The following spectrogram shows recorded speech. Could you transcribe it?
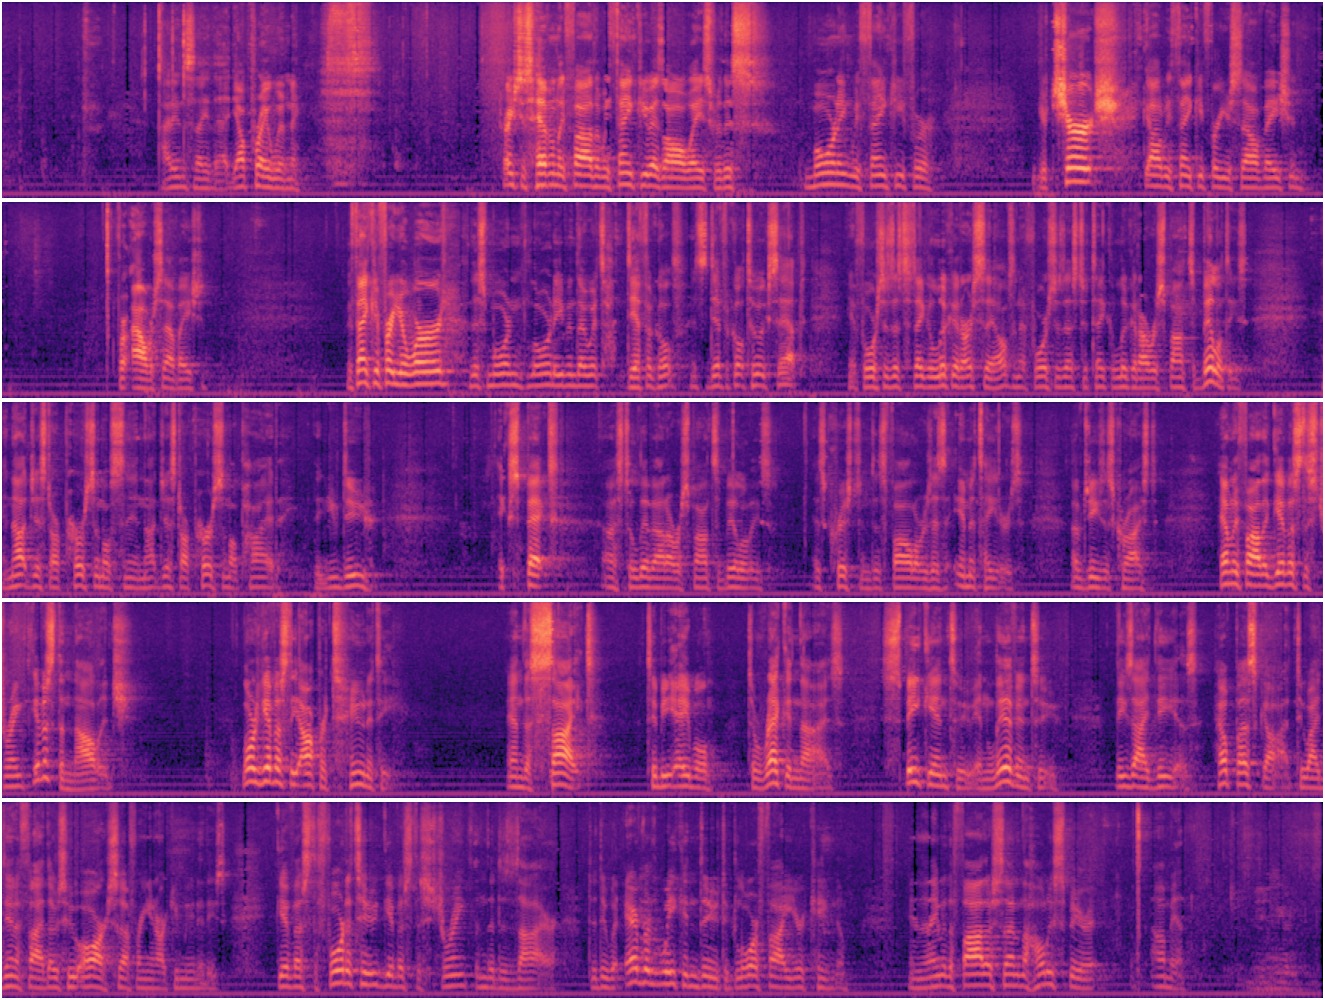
I didn't say that. Y'all pray with me. Gracious Heavenly Father, we thank you as always for this morning. We thank you for your church. God, we thank you for your salvation, for our salvation. We thank you for your word this morning, Lord, even though it's difficult. It's difficult to accept. It forces us to take a look at ourselves and it forces us to take a look at our responsibilities and not just our personal sin, not just our personal piety. That you do expect us to live out our responsibilities as Christians, as followers, as imitators of Jesus Christ. Heavenly Father, give us the strength, give us the knowledge. Lord, give us the opportunity and the sight to be able to recognize, speak into, and live into these ideas. Help us, God, to identify those who are suffering in our communities. Give us the fortitude, give us the strength and the desire to do whatever we can do to glorify your kingdom. In the name of the Father, Son, and the Holy Spirit, amen.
